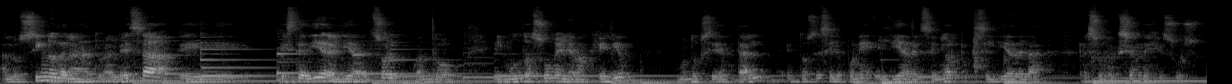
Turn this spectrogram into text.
a los signos de la naturaleza. Eh, este día era el día del sol, cuando el mundo asume el Evangelio, el mundo occidental, entonces se le pone el día del Señor, porque es el día de la resurrección de Jesús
